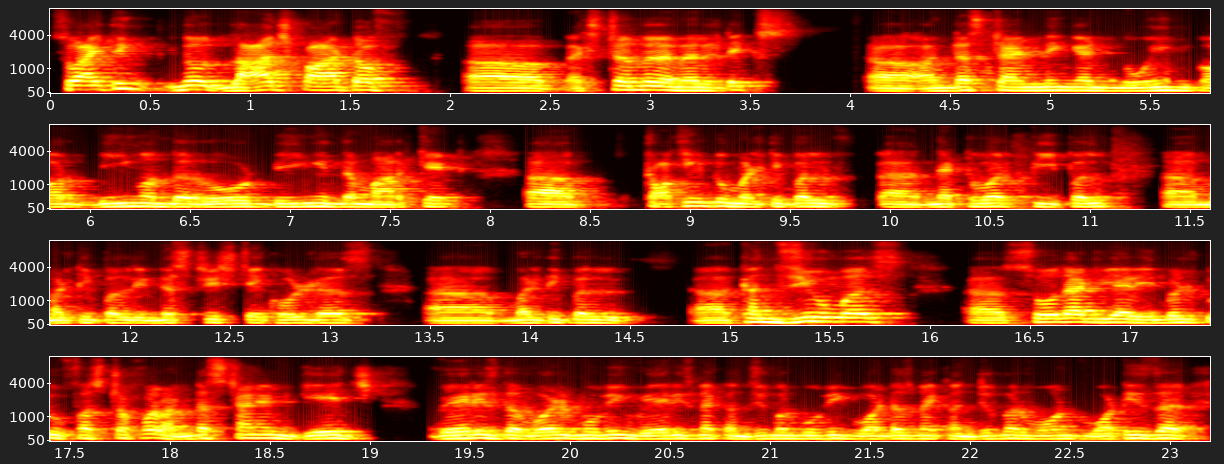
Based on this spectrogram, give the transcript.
So I think, you know, large part of uh, external analytics, uh, understanding and knowing or being on the road, being in the market, uh, talking to multiple uh, network people, uh, multiple industry stakeholders, uh, multiple consumers, Uh, so that we are able to, first of all, understand and gauge where is the world moving where is my consumer moving what does my consumer want what is the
